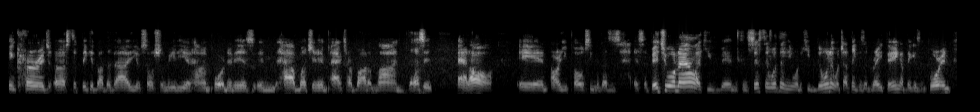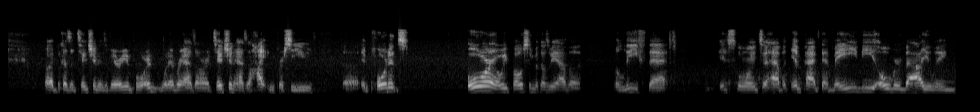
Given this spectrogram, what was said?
encourage us to think about the value of social media and how important it is and how much it impacts our bottom line. Does it at all? And are you posting because it's, it's habitual now, like you've been consistent with it and you want to keep doing it, which I think is a great thing. I think is important uh, because attention is very important. Whatever has our attention has a heightened perceived uh, importance. Or are we posting because we have a belief that it's going to have an impact that may be overvaluing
